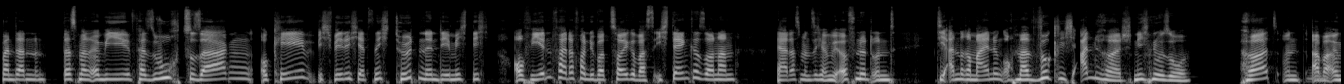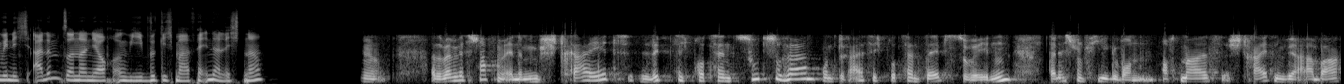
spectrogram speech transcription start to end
man dann, dass man irgendwie versucht zu sagen, okay, ich will dich jetzt nicht töten, indem ich dich auf jeden Fall davon überzeuge, was ich denke, sondern ja, dass man sich irgendwie öffnet und die andere Meinung auch mal wirklich anhört. Nicht nur so hört und aber irgendwie nicht annimmt, sondern ja auch irgendwie wirklich mal verinnerlicht, ne? Ja. Also wenn wir es schaffen, in einem Streit 70 Prozent zuzuhören und 30 Prozent selbst zu reden, dann ist schon viel gewonnen. Oftmals streiten wir aber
